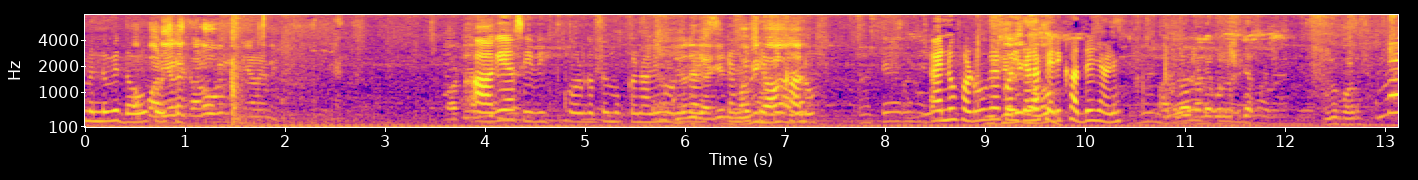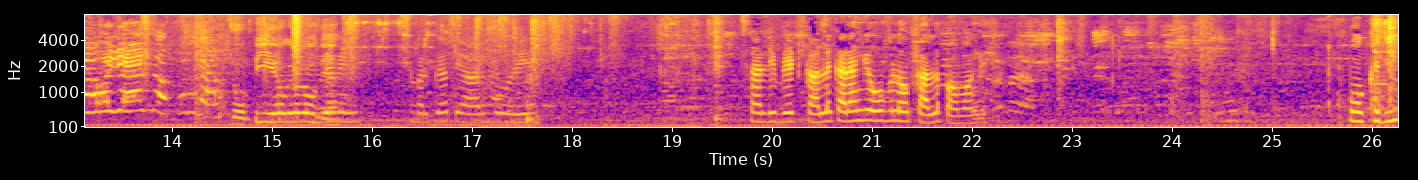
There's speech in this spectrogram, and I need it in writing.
ਮੈਨੂੰ ਵੀ ਦੋ ਪਾਣੀ ਵਾਲੇ ਖਾ ਲਓ ਉਹ ਵੀ ਮੁੰਨੀਆਂ ਨੇ। ਆ ਗਏ ਅਸੀਂ ਵੀ ਗੋਲ ਗੱਪੇ ਮੁੱਕਣ ਵਾਲੇ ਹੋ ਗਏ ਗਾਇਸ ਕਹਿੰਦੇ ਛੇਤੀ ਖਾ ਲਓ। ਇਹਨੂੰ ਫੜੂਗੇ ਕੋਈ ਜਣਾ ਫੇਰ ਹੀ ਖਾਦੇ ਜਾਣੇ। ਉਹਨੂੰ ਫੜ। ਚੋਂਪੀ ਇਹ ਉਹ ਕਿਹੜਾ ਹੁੰਦੇ ਆ? 버ਗਰ ਤਿਆਰ ਹੋ ਰਹੇ ਆ। ਸੈਲੀਬ੍ਰੇਟ ਕੱਲ ਕਰਾਂਗੇ ਉਹ ਵਲੌਗ ਕੱਲ ਪਾਵਾਂਗੇ। ਭੁੱਖ ਜੀ।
